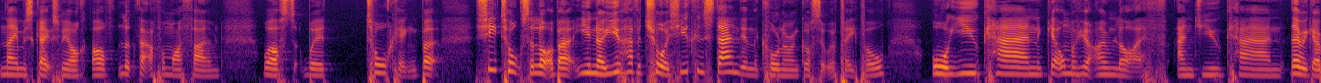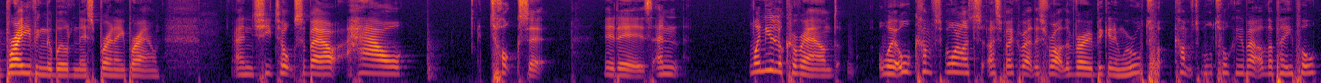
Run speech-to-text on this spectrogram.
name escapes me. I'll, I'll look that up on my phone whilst we're talking, but she talks a lot about, you know, you have a choice. You can stand in the corner and gossip with people, or you can get on with your own life and you can, there we go, Braving the Wilderness, Brené Brown. And she talks about how toxic it is. And when you look around, we're all comfortable, and I, t- I spoke about this right at the very beginning, we're all t- comfortable talking about other people.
